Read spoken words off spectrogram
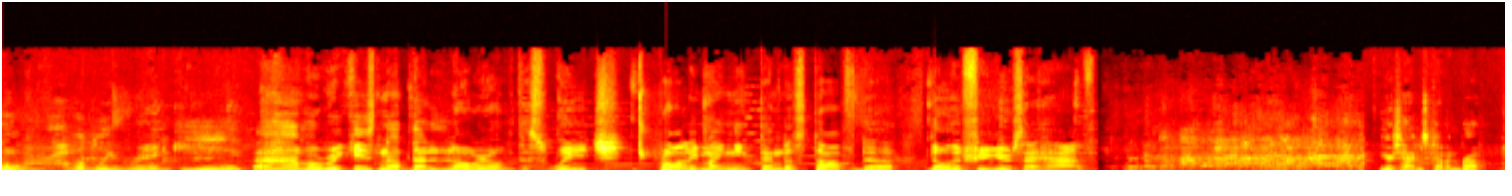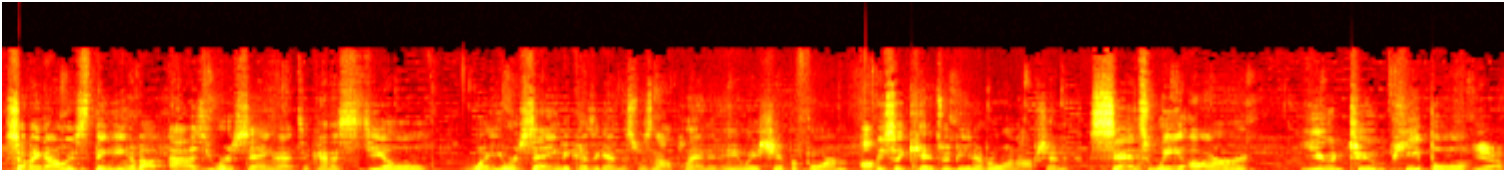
who. Probably Ricky. Ah, but Ricky is not that lower of the Switch. Probably my Nintendo stuff, the the other figures I have. Your time's coming, bro. Something I was thinking about as you were saying that to kind of steal what you were saying, because again, this was not planned in any way, shape, or form. Obviously, kids would be number one option. Since we are YouTube people, Yeah.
